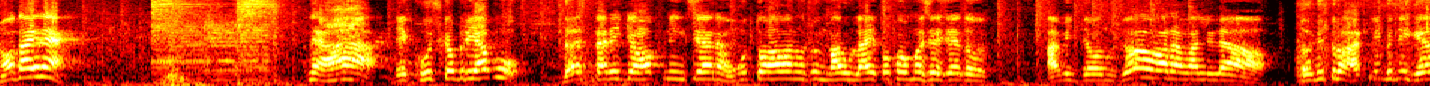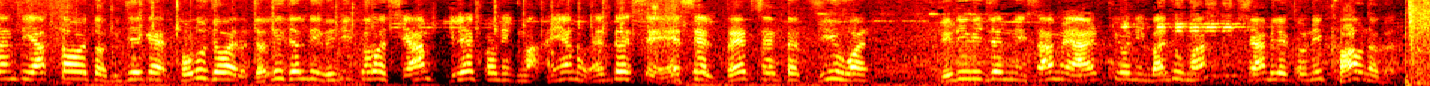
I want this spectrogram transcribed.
નો થાય ને? ને હા એક ખુશખબરી આપું. દસ તારીખે ઓપનિંગ છે અને હું તો આવવાનું છું મારું લાઈવ પરફોર્મન્સ છે તો આવી જવાનું. જો વારા વાલીડા. તો મિત્રો આટલી બધી ગેરંટી આપતા હોય તો બીજે ક્યાંય થોડું જવાય તો જલ્દી જલ્દી વિઝિટ કરો શ્યામ ઇલેક્ટ્રોનિકમાં અહીંયાનું એડ્રેસ છે SL trade centre G one D ડિવિઝનની સામે આરટીઓની બાજુમાં શ્યામ ઇલેક્ટ્રોનિક ભાવનગર.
